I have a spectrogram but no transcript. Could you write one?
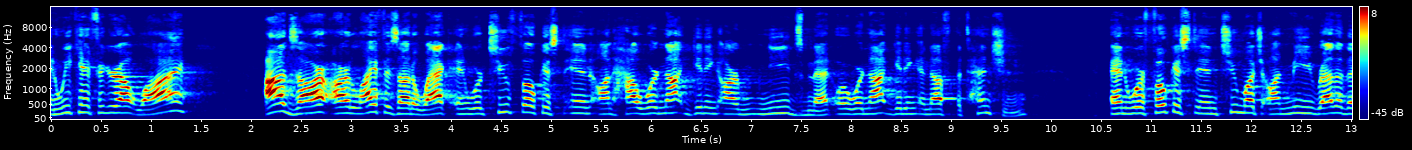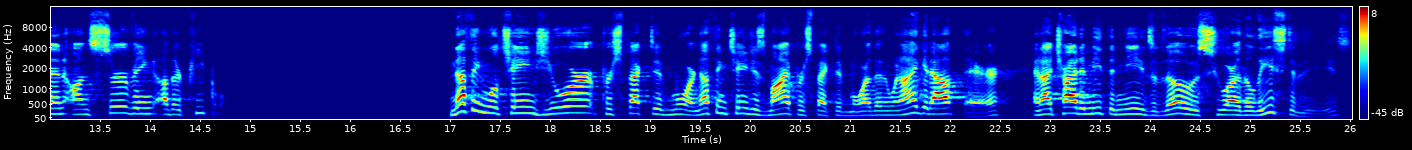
and we can't figure out why, odds are our life is out of whack and we're too focused in on how we're not getting our needs met or we're not getting enough attention. And we're focused in too much on me rather than on serving other people. Nothing will change your perspective more. Nothing changes my perspective more than when I get out there and I try to meet the needs of those who are the least of these.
